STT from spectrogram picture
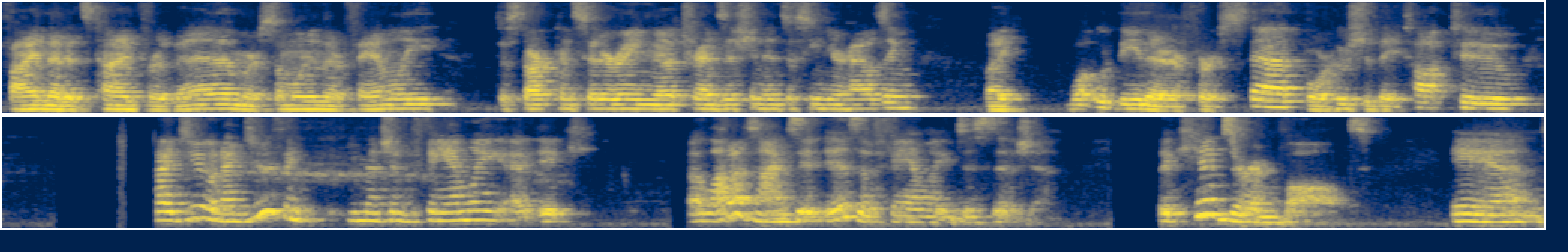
find that it's time for them or someone in their family to start considering a transition into senior housing? Like, what would be their first step, or who should they talk to? I do, and I do think you mentioned family. uh, It, a lot of times it is a family decision. The kids are involved, and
